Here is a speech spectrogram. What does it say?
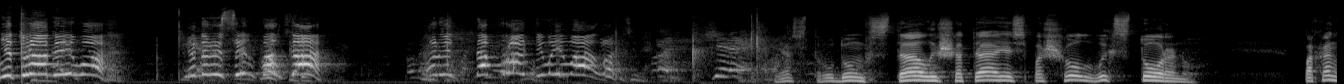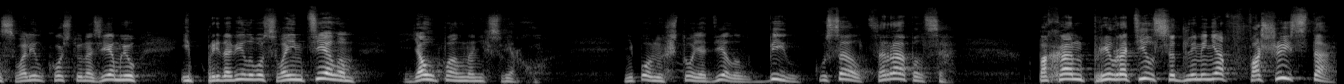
Не трогай его! Это же сын полка! Он ведь на фронте воевал! Я с трудом встал и, шатаясь, пошел в их сторону. Пахан свалил Костю на землю и придавил его своим телом. Я упал на них сверху. Не помню, что я делал. Бил, кусал, царапался. Пахан превратился для меня в фашиста,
